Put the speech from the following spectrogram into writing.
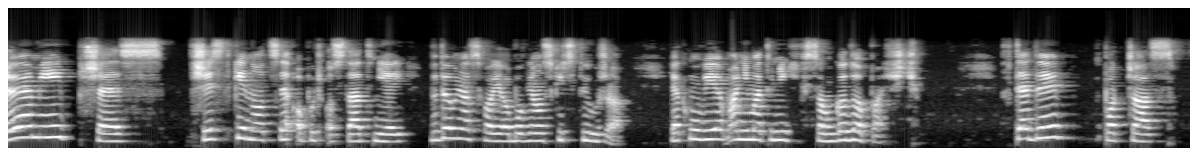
Jeremy przez wszystkie noce, oprócz ostatniej, wypełnia swoje obowiązki stróża. Jak mówiłem, animatroniki chcą go dopaść. Wtedy podczas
